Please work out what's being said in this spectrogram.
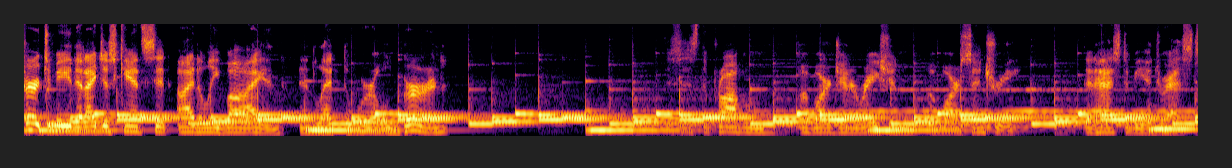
occurred to me that I just can't sit idly by and, and let the world burn. This is the problem of our generation, of our century, that has to be addressed.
